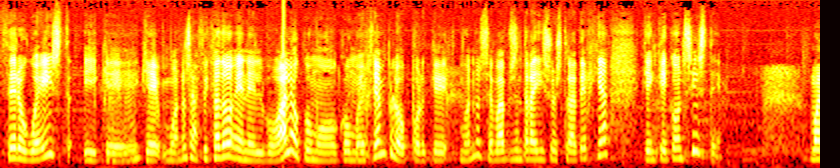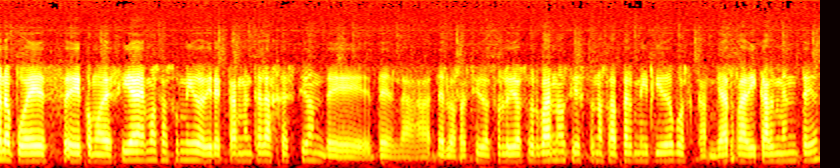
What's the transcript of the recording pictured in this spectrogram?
Zero Waste y que, bueno, se ha fijado en el Boalo como, como ejemplo, porque bueno, se va a presentar allí su estrategia, que en qué consiste. Bueno, pues eh, como decía, hemos asumido directamente la gestión de, los residuos sólidos urbanos y esto nos ha permitido pues, cambiar radicalmente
